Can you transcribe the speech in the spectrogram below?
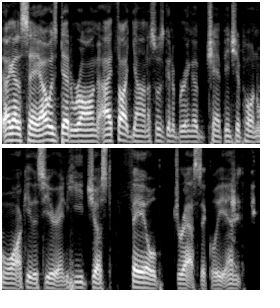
I gotta say, I was dead wrong. I thought Giannis was gonna bring a championship home to Milwaukee this year, and he just failed drastically. And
